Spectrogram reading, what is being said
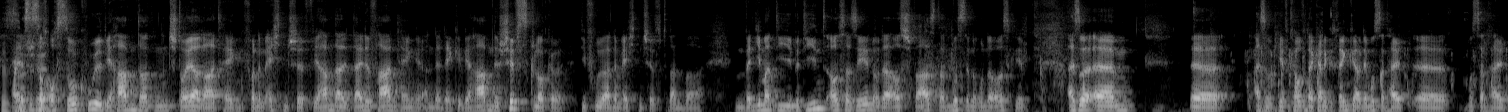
Das ist so das ist doch auch so cool. Wir haben dort ein Steuerrad hängen von einem echten Schiff. Wir haben da deine Fahnen hängen an der Decke. Wir haben eine Schiffsglocke, die früher an einem echten Schiff dran war. Und wenn jemand die bedient, aus Versehen oder aus Spaß, dann muss der eine Runde ausgeben. Also, ähm, äh, also wir verkaufen da keine Getränke, aber der muss dann halt, äh, muss dann halt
